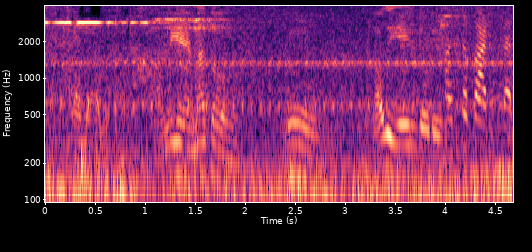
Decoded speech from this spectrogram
खाली आहे ना तो. जाऊ येईल तेवढी असं काढतात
